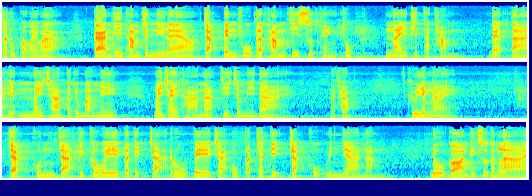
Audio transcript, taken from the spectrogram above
สรุปเอาไว้ว่า การที่ทำเช่นนี้แล้วจักเป็นผู้กระทำที่สุดแห่งทุกข์ในทิฏฐธรรม แบบตาเห็นในชาติปัจจุบันนี้ ไม่ใช่ฐานะที่จะมีได้นะครับ คือยังไงจักขุนจะพิกเวปฏิจจะรูเปจะอุปัชติจักขุวิญญาณัง ดูก่อนภิกษุทั้งหลาย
